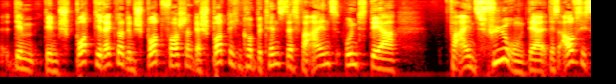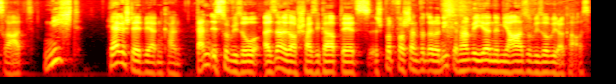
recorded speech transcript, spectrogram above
dem dem Sportdirektor, dem Sportvorstand, der sportlichen Kompetenz des Vereins und der Vereinsführung, der des Aufsichtsrats nicht hergestellt werden kann, dann ist sowieso, also dann ist auch scheißegal, ob der jetzt Sportvorstand wird oder nicht, dann haben wir hier in einem Jahr sowieso wieder Chaos.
